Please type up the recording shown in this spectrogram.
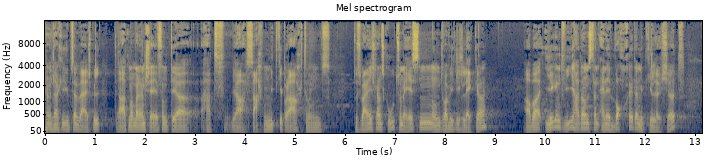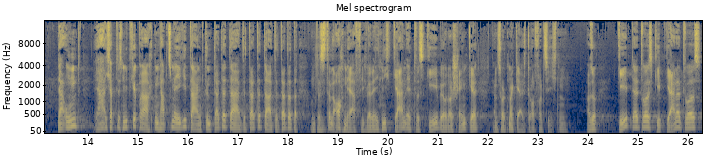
da gibt es ein Beispiel, da hat man mal einen Chef und der hat ja Sachen mitgebracht und das war eigentlich ganz gut zum Essen und war wirklich lecker. Aber irgendwie hat er uns dann eine Woche damit gelöchert. Ja und, ja, ich habe das mitgebracht und hab's mir eh gedankt und da da da da da da da da da da. Und das ist dann auch nervig, weil wenn ich nicht gern etwas gebe oder schenke, dann sollte man gleich darauf verzichten. Also gebt etwas, gebt gern etwas,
